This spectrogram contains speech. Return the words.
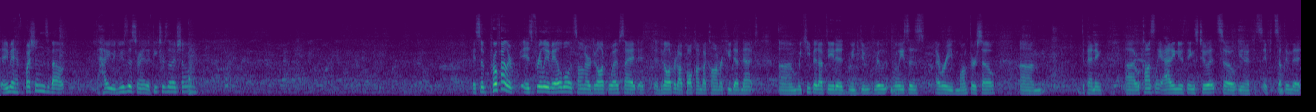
anybody have questions about how you would use this or any of the features that I've shown? Okay, so Profiler is freely available. It's on our developer website at developer.qualcomm.com or qdevnet. Um, we keep it updated. We do re- releases every month or so, um, depending. Uh, we're constantly adding new things to it. So you know, if it's, if it's something that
